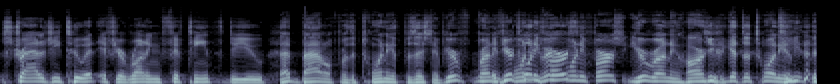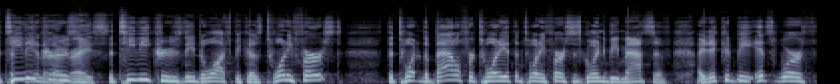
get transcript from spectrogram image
strategy to it. If you're running 15th, do you That battle for the 20th position. If you're running, If you're 20 21st, 21st, you're running hard you, to get to 20th. the the TV that crews the TV crews need to watch because 21st the tw- the battle for 20th and 21st is going to be massive. I mean, it could be it's worth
